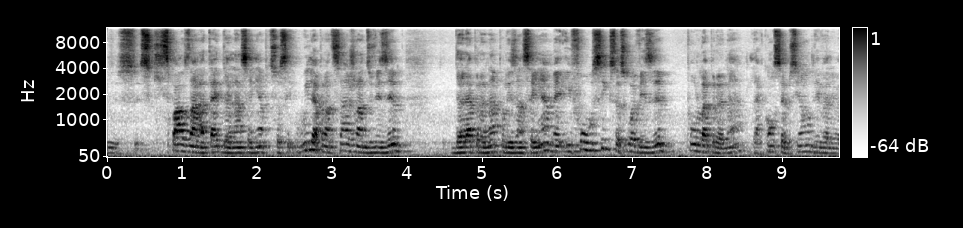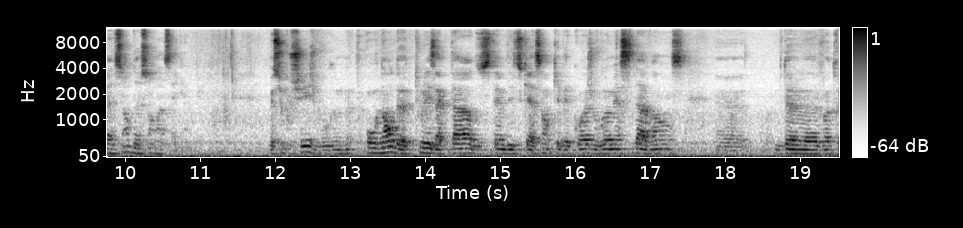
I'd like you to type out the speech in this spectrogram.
euh, ce qui se passe dans la tête de l'enseignant. Oui, l'apprentissage rendu visible de l'apprenant pour les enseignants, mais il faut aussi que ce soit visible pour l'apprenant, la conception de l'évaluation de son enseignant. Monsieur Boucher, je vous, au nom de tous les acteurs du système d'éducation québécois, je vous remercie d'avance euh, de votre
